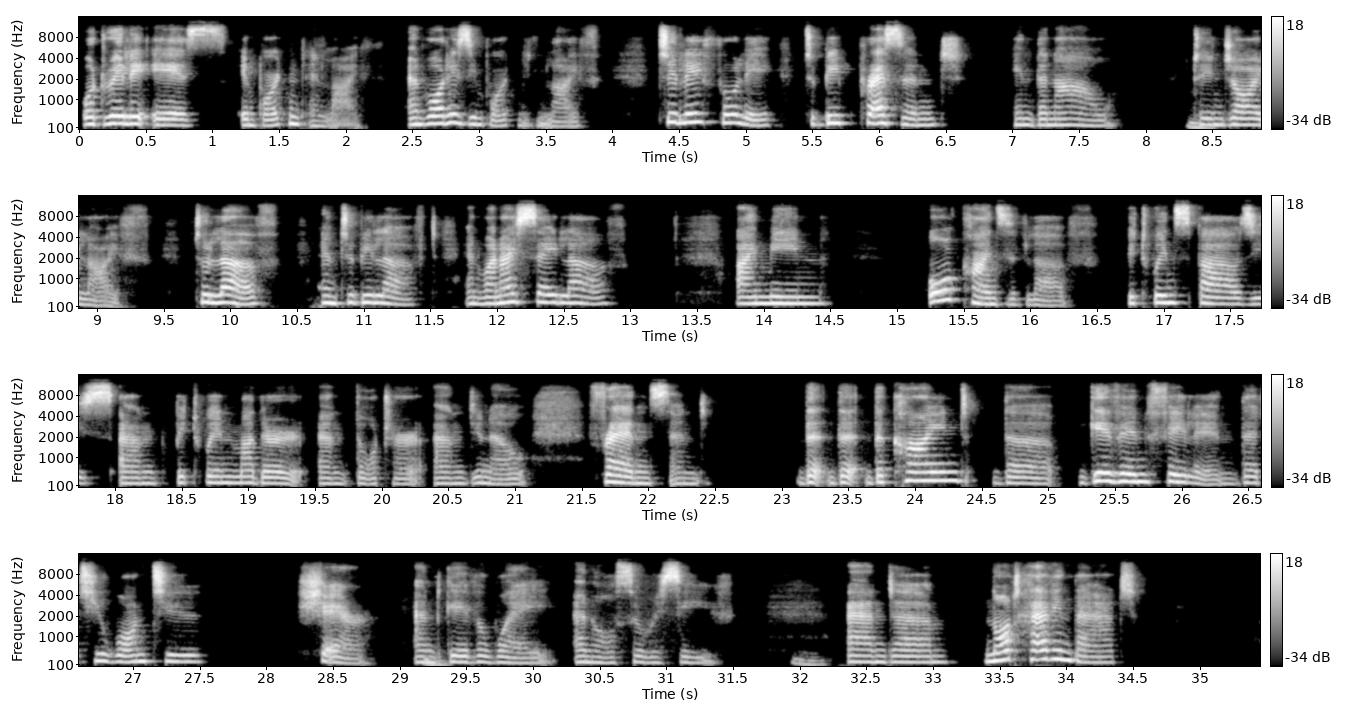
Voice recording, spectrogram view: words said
what really is important in life and what is important in life to live fully, to be present in the now, mm. to enjoy life, to love and to be loved. And when I say love, I mean all kinds of love between spouses and between mother and daughter and you know friends and the the the kind the given feeling that you want to share and mm. give away and also receive mm. and um, not having that,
